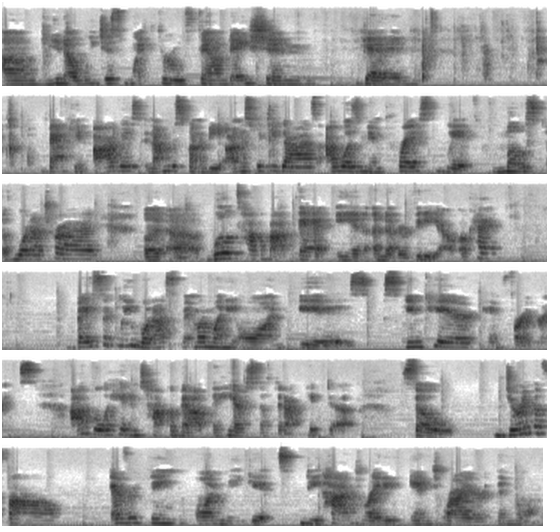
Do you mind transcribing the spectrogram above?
Um, you know, we just went through foundation getting back in August and I'm just gonna be honest with you guys I wasn't impressed with most of what I tried but uh, we'll talk about that in another video okay? Basically what I spent my money on is skincare and fragrance. I'll go ahead and talk about the hair stuff that I picked up. So during the fall everything on me gets dehydrated and drier than normal,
